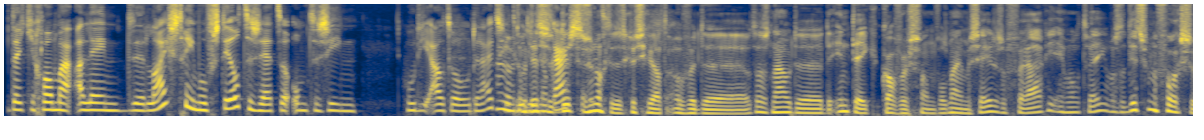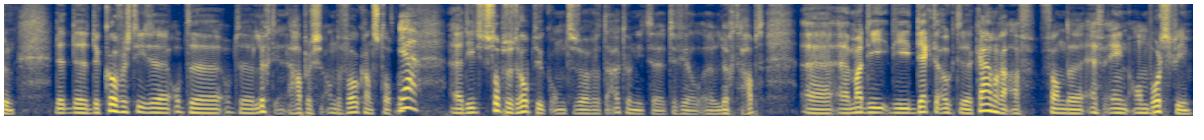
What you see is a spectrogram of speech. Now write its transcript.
dat je gewoon maar alleen de livestream hoeft stil te zetten om te zien hoe die auto eruit ziet. Ja, hoe dit, is, dit is nog de discussie gehad over de, wat was nou de, de intake covers van volgens mij Mercedes of Ferrari, een van de twee. Was dat dit seizoen of vorig seizoen? De, de, de covers die ze op de, op de luchthappers aan de voorkant stoppen. Ja. Uh, die stoppen ze erop natuurlijk om te zorgen dat de auto niet uh, te veel uh, lucht hapt. maar die, die dekte ook de camera af van de F1 onboard stream.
